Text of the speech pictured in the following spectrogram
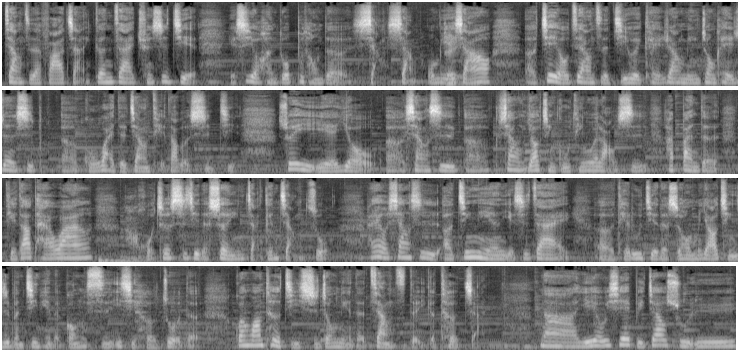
这样子的发展，跟在全世界也是有很多不同的想象。我们也想要呃借由这样子的机会，可以让民众可以认识呃国外的这样铁道的世界。所以也有呃像是呃像邀请古廷威老师他办的铁道台湾啊火车世界的摄影展跟讲座，还有像是呃今年也是在呃铁路节的时候，我们邀请请日本近铁的公司一起合作的观光特辑十周年的这样子的一个特展。那也有一些比较属于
